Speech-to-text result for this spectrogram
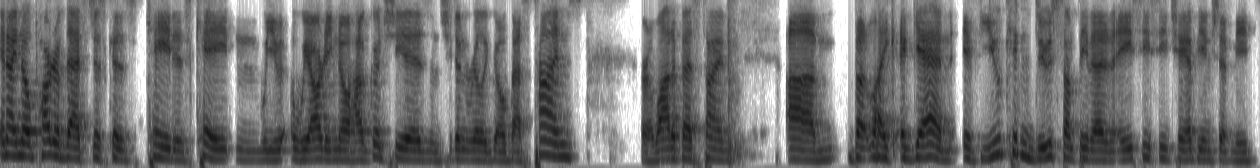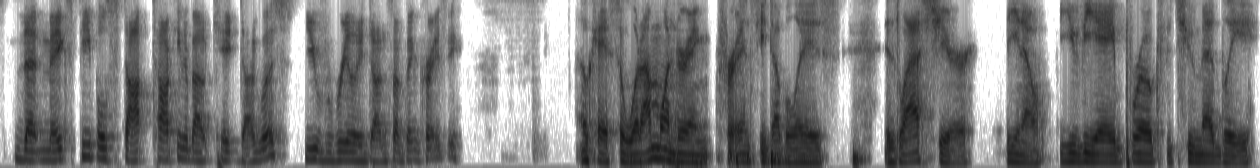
And I know part of that's just because Kate is Kate and we we already know how good she is, and she didn't really go best times or a lot of best times. Um, but like again, if you can do something at an ACC championship meets that makes people stop talking about Kate Douglas, you've really done something crazy. Okay, so what I'm wondering for NCAA's is last year you know, UVA broke the two medley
